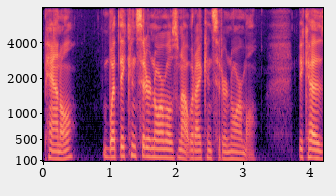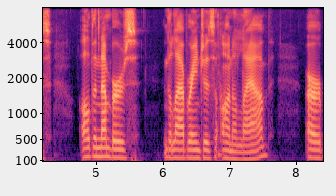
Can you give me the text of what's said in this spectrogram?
panel, what they consider normal is not what I consider normal because all the numbers in the lab ranges on a lab are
